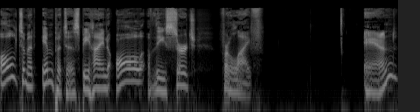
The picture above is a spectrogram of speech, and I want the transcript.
ultimate impetus behind all of the search for life and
